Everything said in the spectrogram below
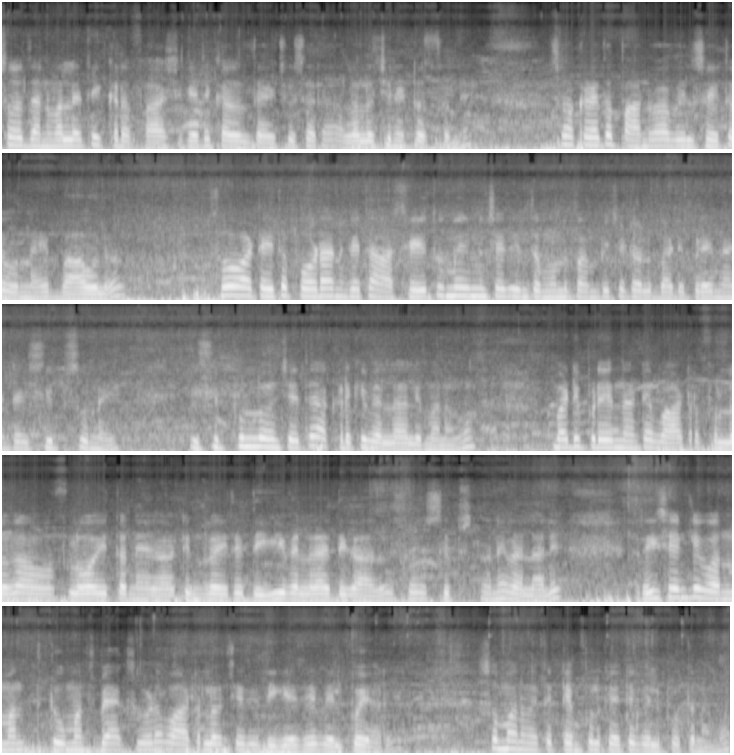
సో దానివల్ల అయితే ఇక్కడ ఫాస్ట్గా అయితే కదులుతాయి. చూసారు? అలలు వచ్చినట్టు వస్తుంది. సో అక్కడైతే పాండవ వీల్స్ అయితే ఉన్నాయి బావులు. సో అటైతే పోవడానికి అయితే ఆ సేతు మీద నుంచి అయితే ఇంతకుముందు పంపించేటోళ్ళు బట్ ఇప్పుడు ఏంటంటే షిప్స్ ఉన్నాయి. ఈ షిప్పుల్లోంచి అయితే అక్కడికి వెళ్ళాలి మనము. బట్ ఇప్పుడు ఏంటంటే వాటర్ ఫుల్గా ఫ్లో అవుతున్నాయి కాబట్టి ఇందులో అయితే దిగి వెళ్ళేది కాదు. సో షిప్స్తోనే వెళ్ళాలి. Recently one month two months backs కూడా వాటర్లోంచి అయితే దిగేసి వెళ్ళిపోయారు. సో మనం అయితే టెంపుల్కి అయితే వెళ్ళిపోతున్నాము.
